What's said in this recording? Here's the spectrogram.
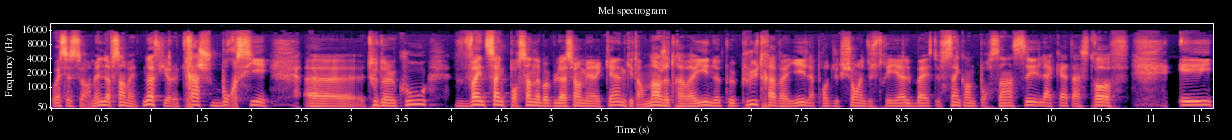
ouais, c'est ça, en 1929, il y a le crash boursier. Euh, tout d'un coup, 25% de la population américaine qui est en âge de travailler ne peut plus travailler. La production industrielle baisse de 50% c'est la catastrophe. Et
